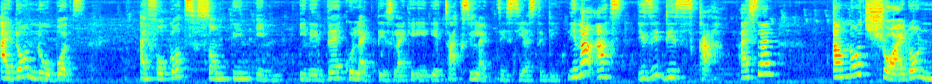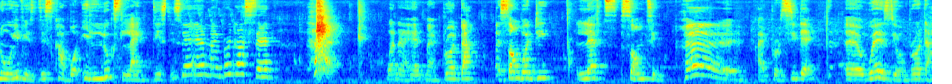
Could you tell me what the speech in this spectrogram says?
i don't know but i forgot something in in a vehicle like this like a, a taxi like this yesterday. He now asked is it this car? I said i'm not sure. I don't know if it's this car but it looks like this. He said eh, my brother said hey when i heard my brother somebody left something. Hey i proceeded. Uh, where is your brother?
